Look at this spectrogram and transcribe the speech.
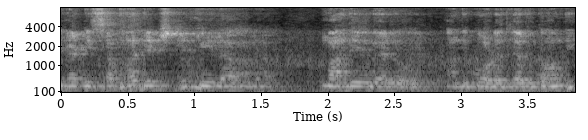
ఈనాటి సభాధ్యక్షుడు మీలా మహాదేవ్ గారు అందుకోవడం జరుగుతోంది.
